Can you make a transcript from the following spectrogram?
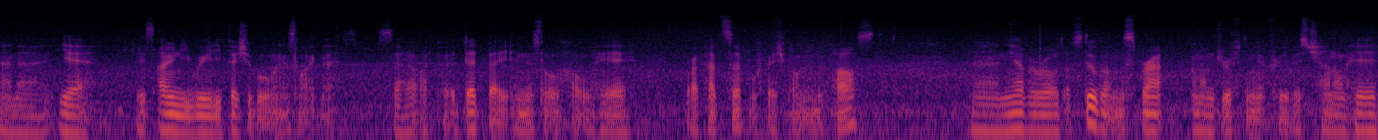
And uh, yeah, it's only really fishable when it's like this. So I've put a dead bait in this little hole here, where I've had several fish from in the past. And the other rod, I've still got on the sprat, and I'm drifting it through this channel here.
